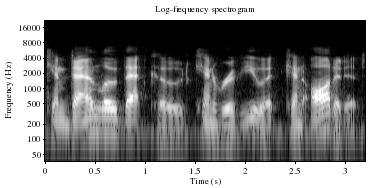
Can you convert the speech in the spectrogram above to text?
can download that code, can review it, can audit it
